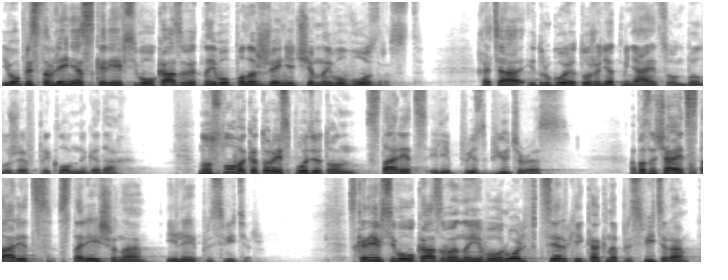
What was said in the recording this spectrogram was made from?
Его представление, скорее всего, указывает на его положение, чем на его возраст. Хотя и другое тоже не отменяется, он был уже в преклонных годах. Но слово, которое использует он старец или presbyterus, обозначает старец, старейшина или пресвитер. Скорее всего, указывая на его роль в церкви как на пресвитера –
